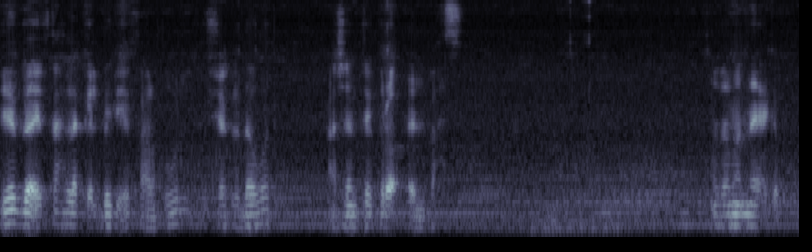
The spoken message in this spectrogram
يبدأ يفتح لك ال PDF على طول بالشكل دوت عشان تقرأ البحث. أتمنى يعجبك.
